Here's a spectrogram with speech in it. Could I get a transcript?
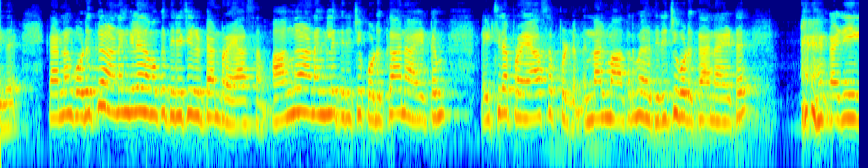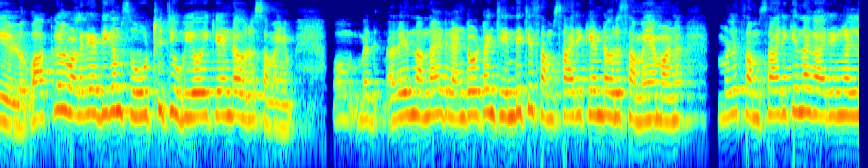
ഇത്. കാരണം കൊടുക്കുകയാണെങ്കിൽ നമുക്ക് തിരിച്ചു കിട്ടാൻ പ്രയാസം. വാങ്ങുകയാണെങ്കിൽ തിരിച്ചു കൊടുക്കാനായിട്ടും ഇച്ചിരി പ്രയാസപ്പെടും. എന്നാൽ മാത്രമേ അത് തിരിച്ചു കൊടുക്കാനായിട്ട് കഴിയുകയുള്ളൂ. വാക്കുകൾ വളരെയധികം സൂക്ഷിച്ച് ഉപയോഗിക്കേണ്ട ഒരു സമയം. അതായത് നന്നായിട്ട് രണ്ടു വട്ടം ചിന്തിച്ച് സംസാരിക്കേണ്ട ഒരു സമയമാണ് നമ്മൾ സംസാരിക്കുന്ന കാര്യങ്ങളിൽ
